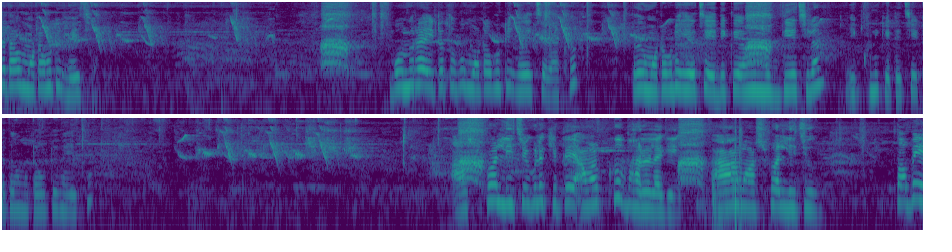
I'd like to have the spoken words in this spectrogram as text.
এটা তাও মোটামুটি হয়েছে। বন্ধুরা, এটা তবু মোটামুটি হয়েছে, দেখো। এটা মোটামুটি হয়েছে, এদিকে আমি মুখ দিয়েছিলাম, এক্ষুনি কেটেছি, এটা তো মোটামুটি হয়েছে। আশফল লিচুগুলো খেতে আমার খুব ভালো লাগে, আম আশফল লিচু। তবে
